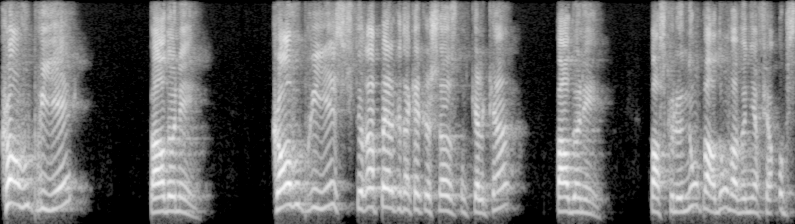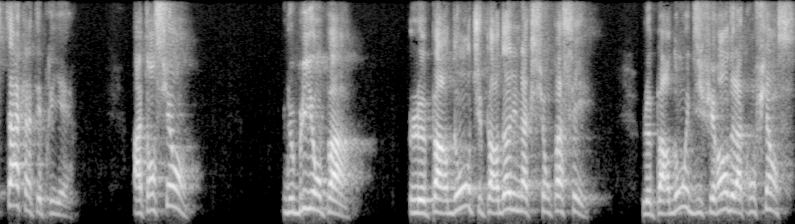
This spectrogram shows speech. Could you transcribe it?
quand vous priez, pardonnez. Quand vous priez, si tu te rappelles que tu as quelque chose contre quelqu'un, pardonnez. Parce que le non-pardon va venir faire obstacle à tes prières. Attention, n'oublions pas, le pardon, tu pardonnes une action passée. Le pardon est différent de la confiance.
